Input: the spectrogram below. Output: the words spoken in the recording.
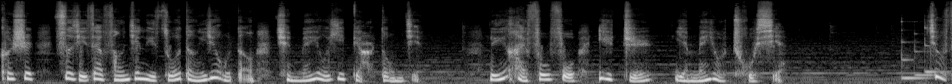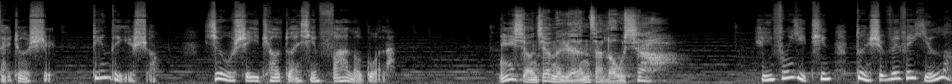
可是自己在房间里左等右等，却没有一点动静。林海夫妇一直也没有出现。就在这时，叮的一声，又是一条短信发了过来。你想见的人在楼下。云峰一听，顿时微微一愣，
